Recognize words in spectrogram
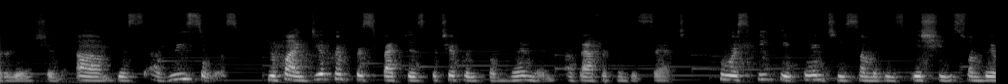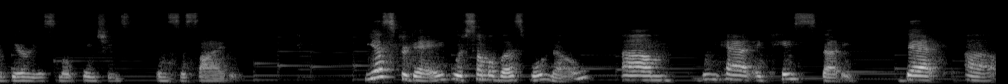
iteration, um, this uh, resource You'll find different perspectives, particularly from women of African descent, who are speaking into some of these issues from their various locations in society. Yesterday, which some of us will know, um, we had a case study that uh,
